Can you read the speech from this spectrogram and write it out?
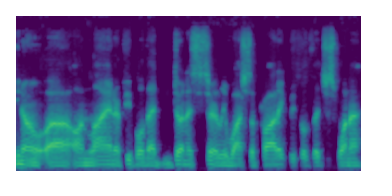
you know, uh, online or people that don't necessarily watch the product, people that just want to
